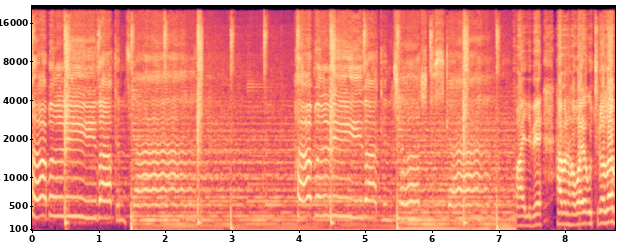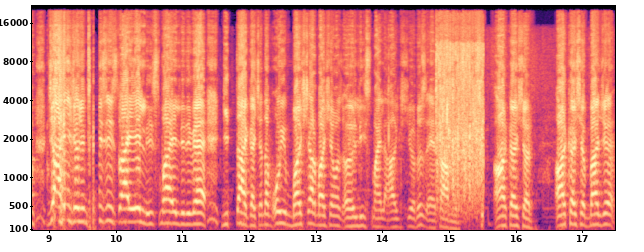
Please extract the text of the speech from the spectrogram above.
I believe I can fly. I believe I can touch the sky. İsmail'i bir hemen havaya uçuralım. Cahil çocuk birisi İsmail. İsmail dedi ve gitti arkadaşlar. Adam oyun başlar başlamaz öldü İsmail'i alkışlıyoruz. Evet tamamdır. Arkadaşlar. Arkadaşlar bence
